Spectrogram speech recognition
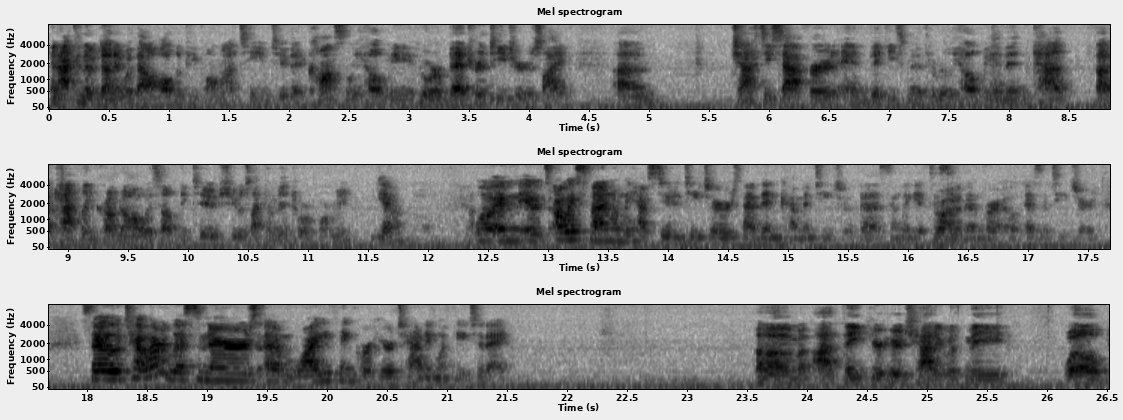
and I couldn't have done it without all the people on my team too that constantly help me, who are veteran teachers like um, Chastity Safford and Vicki Smith, who really helped me, and then Kat, uh, Kathleen Crumna always helped me too. She was like a mentor for me. Yeah. Well, and it's always fun when we have student teachers that then come and teach with us, and we get to right. see them grow as a teacher. So tell our listeners um, why you think we're here chatting with you today. Um, I think you're here chatting with me. Well,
